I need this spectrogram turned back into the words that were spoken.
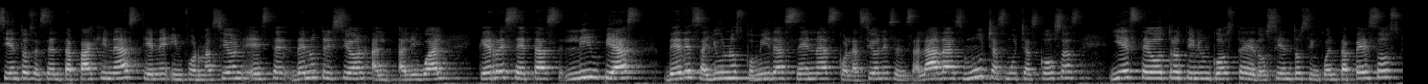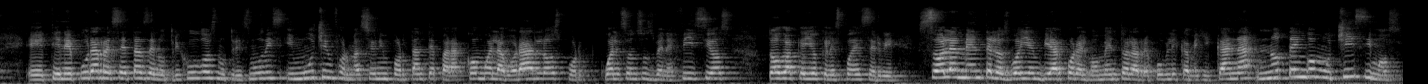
160 páginas, tiene información este de nutrición, al, igual que recetas limpias de desayunos, comidas, cenas, colaciones, ensaladas, muchas, muchas cosas. Y este otro tiene un coste de 250 pesos. Eh, tiene puras recetas de NutriJugos, NutriSmoothies y mucha información importante para cómo elaborarlos, por cuáles son sus beneficios, todo aquello que les puede servir. Solamente los voy a enviar por el momento a la República Mexicana. No tengo muchísimos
